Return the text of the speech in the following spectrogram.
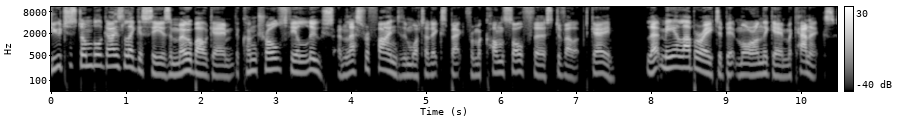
Due to Stumble Guy's legacy as a mobile game, the controls feel loose and less refined than what I'd expect from a console first developed game. Let me elaborate a bit more on the game mechanics.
